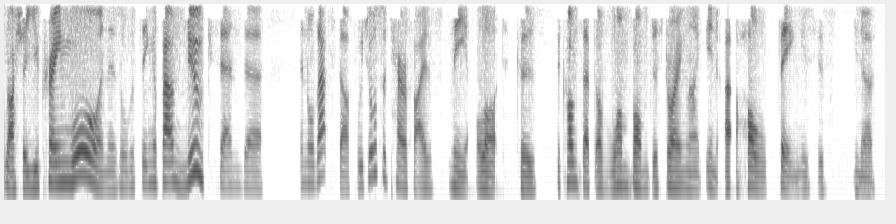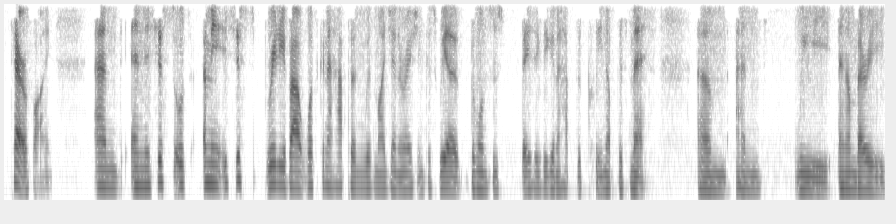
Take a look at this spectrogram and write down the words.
Russia Ukraine war and there's all the thing about nukes and uh, and all that stuff, which also terrifies me a lot because the concept of one bomb destroying like you know a, whole thing is just you know terrifying. And and it's just I mean it's just really about what's going to happen with my generation because we are the ones who's basically going to have to clean up this mess. Um and we and I'm very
